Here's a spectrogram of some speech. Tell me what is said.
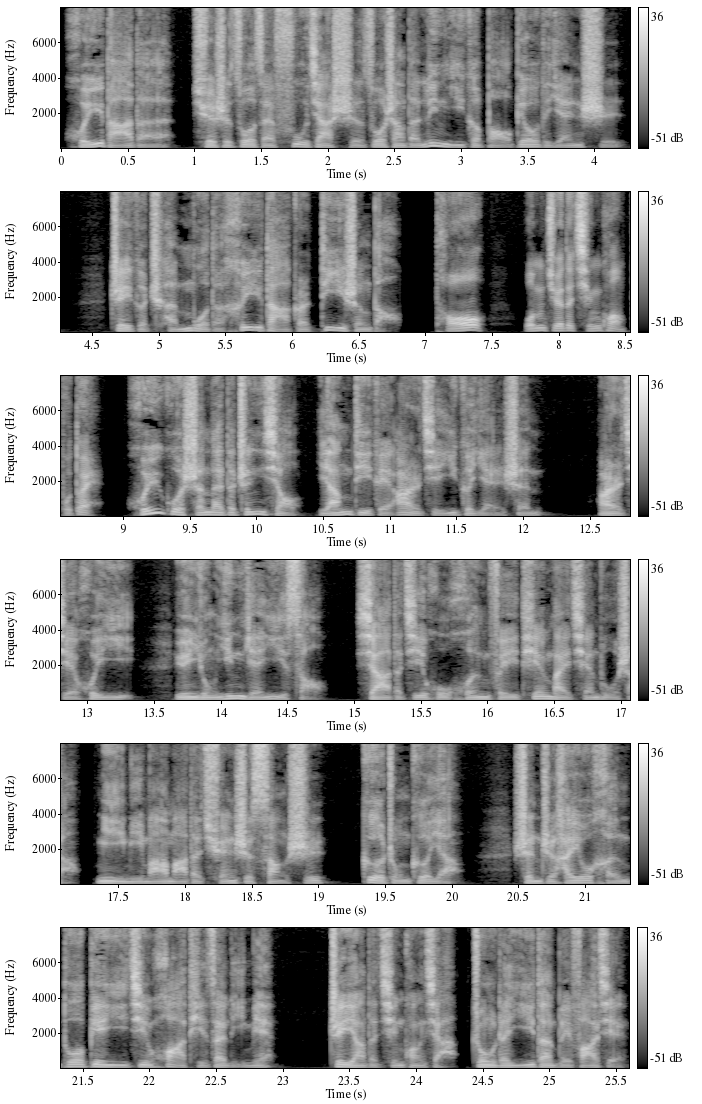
回答的却是坐在副驾驶座上的另一个保镖的岩石。这个沉默的黑大个低声道：“头，我们觉得情况不对。”回过神来的真笑，杨递给二姐一个眼神，二姐会意，运用鹰眼一扫，吓得几乎魂飞天外。前路上密密麻麻的全是丧尸，各种各样，甚至还有很多变异进化体在里面。这样的情况下，众人一旦被发现，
